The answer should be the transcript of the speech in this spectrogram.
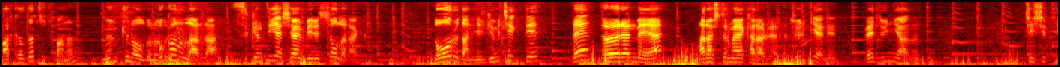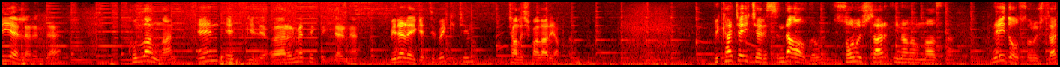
akılda tutmanın mümkün olduğunu Bu konularda sıkıntı yaşayan birisi olarak doğrudan ilgimi çekti ve öğrenmeye, araştırmaya karar verdim. Türkiye'nin ve dünyanın çeşitli yerlerinde kullanılan en etkili öğrenme tekniklerini bir araya getirmek için çalışmalar yaptım. Birkaç ay içerisinde aldığım sonuçlar inanılmazdı. Neydi o sonuçlar?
